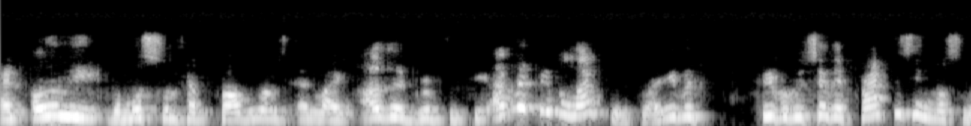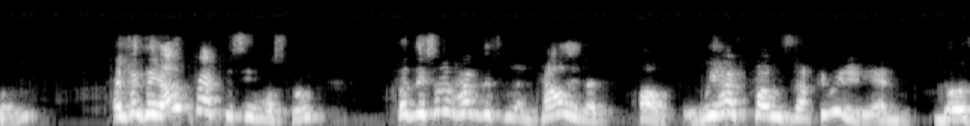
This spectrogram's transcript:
and only the Muslims have problems, and like other groups of people, I've met people like this, right? Even people who say they're practicing Muslim. In fact, they are practicing Muslim, but they sort of have this mentality that, oh, we have problems in our community, and no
